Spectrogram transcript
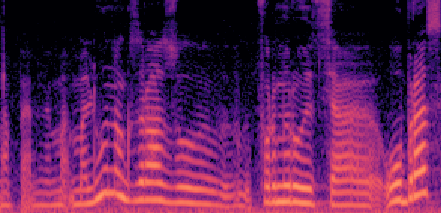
Напевне, Ма- малюнок зразу формується образ.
